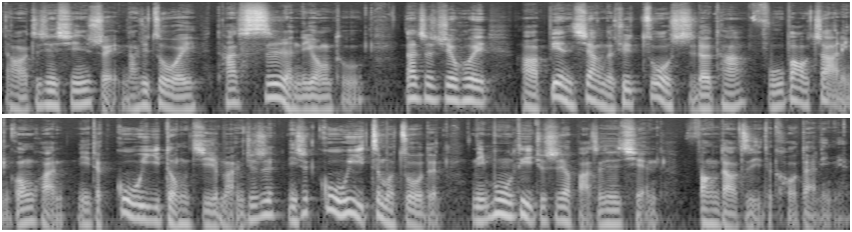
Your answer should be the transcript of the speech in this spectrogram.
啊这些薪水拿去作为他私人的用途，那这就会啊变相的去坐实了他福报诈领公款你的故意动机嘛，就是你是故意这么做的，你目的就是要把这些钱放到自己的口袋里面。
